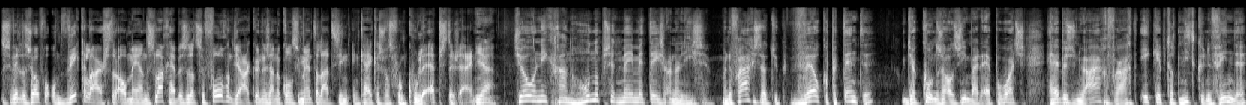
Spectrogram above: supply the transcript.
ze willen zoveel ontwikkelaars er al mee aan de slag hebben, zodat ze volgend jaar kunnen ze aan de consumenten laten zien en kijk eens wat voor coole apps er zijn. Ja. Joe en ik gaan 100% mee met deze analyse. Maar de vraag is natuurlijk welke patenten dat konden ze al zien bij de Apple Watch, hebben ze nu aangevraagd. Ik heb dat niet kunnen vinden.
